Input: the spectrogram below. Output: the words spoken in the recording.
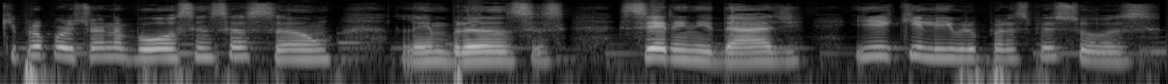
que proporcionam boa sensação, lembranças, serenidade e equilíbrio para as pessoas.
